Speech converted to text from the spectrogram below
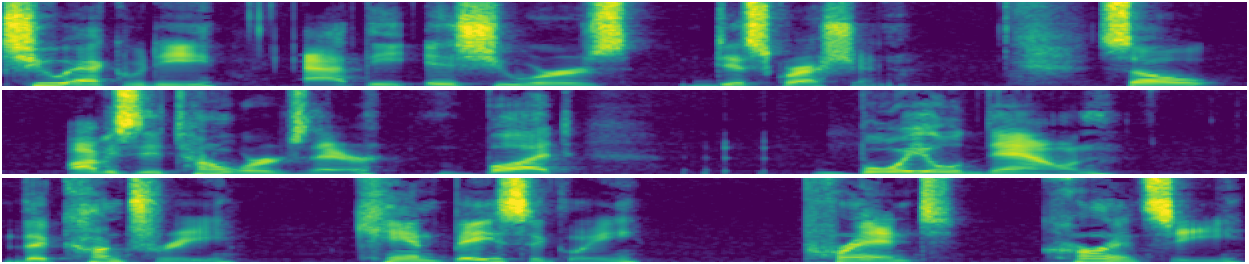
to equity at the issuer's discretion. So, obviously, a ton of words there, but boiled down, the country can basically print currency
